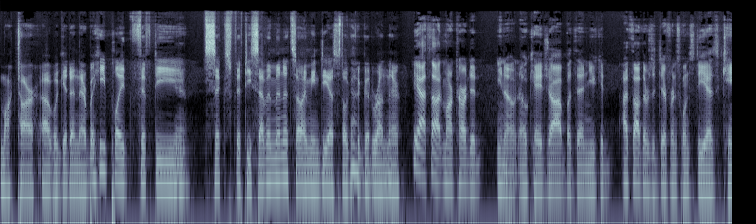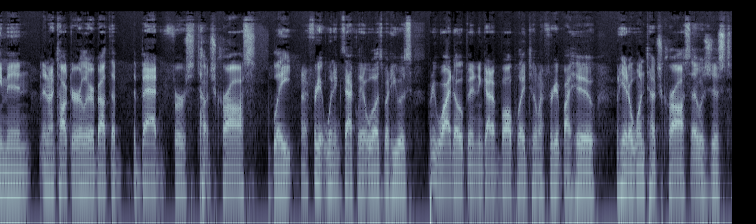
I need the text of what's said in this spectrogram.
Mokhtar uh, would get in there. But he played 56, 57 minutes. So, I mean, Diaz still got a good run there. Yeah, I thought Mokhtar did, you know, an okay job, but then you could I thought there was a difference once Diaz came in. And I talked earlier about the the bad first touch cross late. I forget when exactly it was, but he was pretty wide open and got a ball played to him. I forget by who, but he had a one touch cross that was just,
